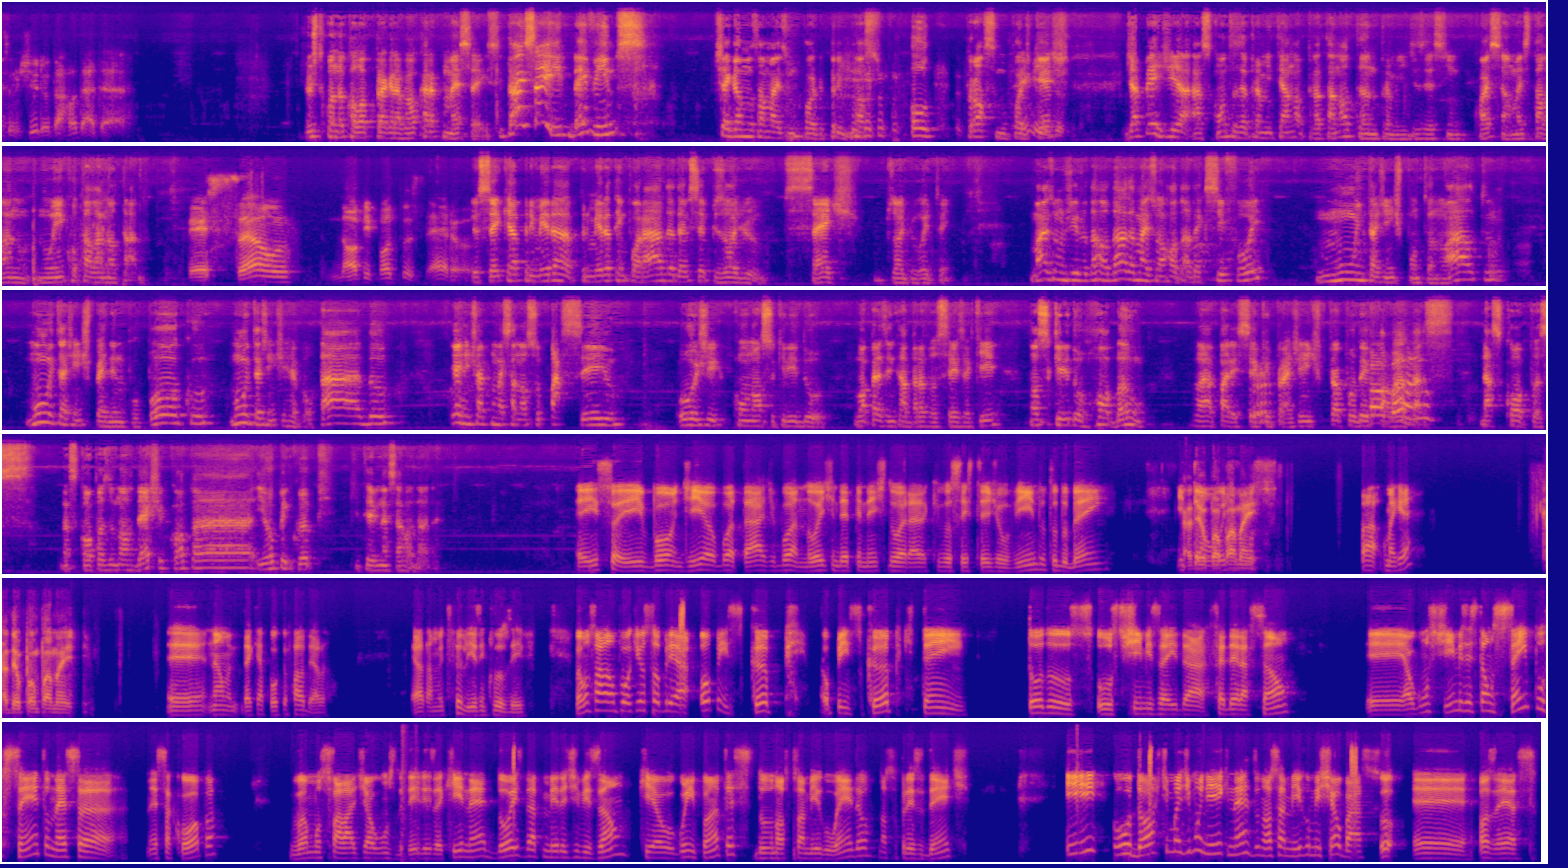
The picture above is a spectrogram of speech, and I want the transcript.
mais um giro da rodada. Justo quando eu coloco para gravar, o cara começa isso. Então é isso aí, bem-vindos. Chegamos a mais um pod, nosso ou próximo podcast. Já perdi as contas, é para mim estar tá anotando, para mim dizer assim quais são, mas está lá no, no Enco, tá lá anotado. Versão 9.0. Eu sei que a primeira, primeira temporada deve ser episódio 7, episódio 8 aí. Mais um giro da rodada, mais uma rodada que se foi. Muita gente pontuando alto, muita gente perdendo por pouco, muita gente revoltado. E a gente vai começar nosso passeio hoje com o nosso querido, vou apresentar para vocês aqui, nosso querido Robão vai aparecer aqui para a gente para poder Robão. falar das, das Copas, das Copas do Nordeste, Copa e Open Cup que teve nessa rodada. É isso aí. Bom dia, boa tarde, boa noite, independente do horário que você esteja ouvindo. Tudo bem? Cadê então, o papai vamos... Como é que é? Cadê o pão pra mãe? É, não, daqui a pouco eu falo dela. Ela tá muito feliz, inclusive. Vamos falar um pouquinho sobre a Opens Cup. Opens Cup, que tem todos os times aí da federação. É, alguns times estão 100% nessa, nessa Copa. Vamos falar de alguns deles aqui, né? Dois da primeira divisão, que é o Green Panthers, do nosso amigo Wendel, nosso presidente. E o Dortmund de Munique, né? Do nosso amigo Michel Bastos, oh, é, Oséias.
